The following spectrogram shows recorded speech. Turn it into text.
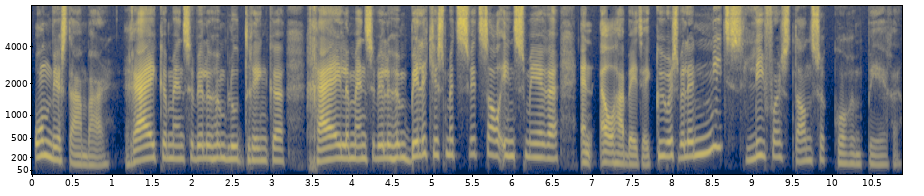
onweerstaanbaar. Rijke mensen willen hun bloed drinken, geile mensen willen hun billetjes met zwitsal insmeren en LHBTQ'ers willen niets lievers dan ze corrumperen.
